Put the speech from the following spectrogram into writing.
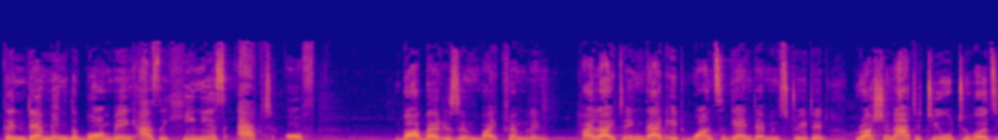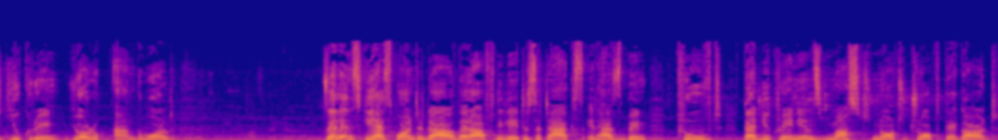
condemning the bombing as a heinous act of barbarism by Kremlin, highlighting that it once again demonstrated Russian attitude towards Ukraine, Europe and the world. Zelensky has pointed out that after the latest attacks, it has been proved that Ukrainians must not drop their guard.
